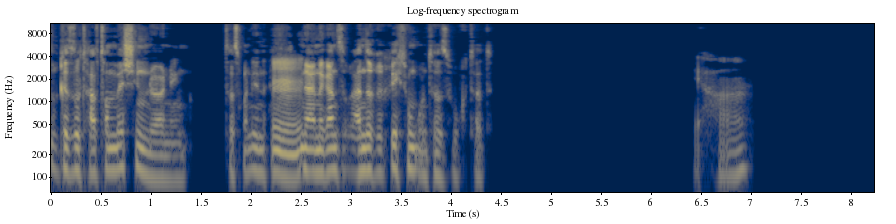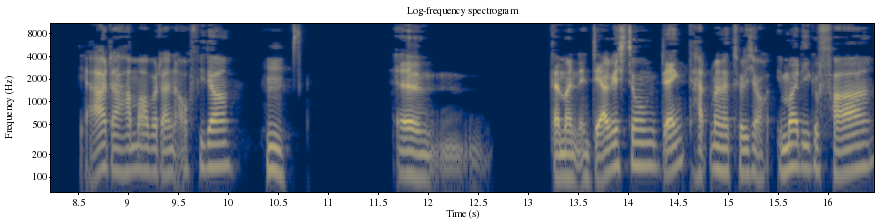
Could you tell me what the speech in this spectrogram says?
Resultat vom Machine Learning, dass man in, mhm. in eine ganz andere Richtung untersucht hat. Ja. Ja, da haben wir aber dann auch wieder, hm, ähm, wenn man in der Richtung denkt, hat man natürlich auch immer die Gefahr,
